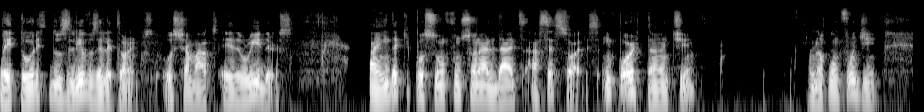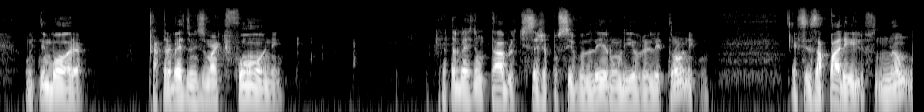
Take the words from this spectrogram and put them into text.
Leitores dos livros eletrônicos, os chamados e-readers, ainda que possuam funcionalidades acessórias. Importante não confundir. Muito embora através de um smartphone, através de um tablet seja possível ler um livro eletrônico, esses aparelhos não,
